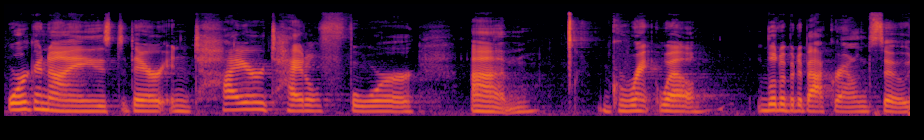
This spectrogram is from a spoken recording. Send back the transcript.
organized their entire Title IV um, grant, well, a little bit of background. So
